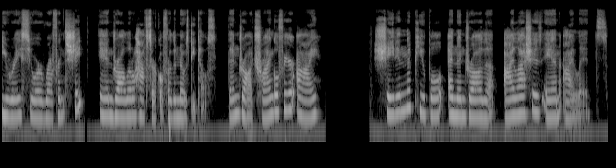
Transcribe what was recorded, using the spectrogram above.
Erase your reference shape and draw a little half circle for the nose details. Then draw a triangle for your eye, shade in the pupil, and then draw the eyelashes and eyelids.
